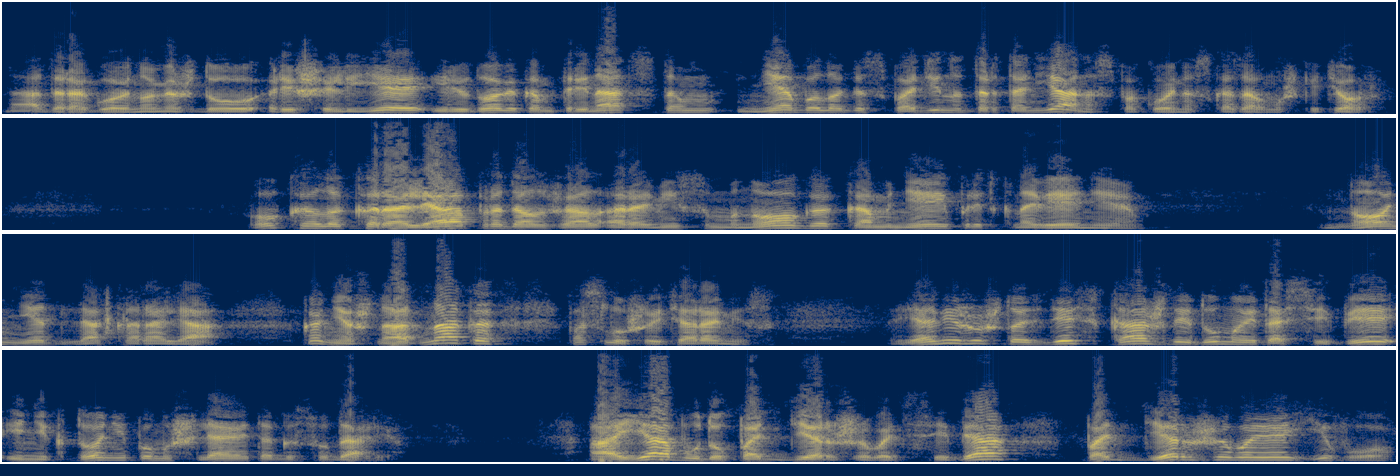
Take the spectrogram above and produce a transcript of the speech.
«Да, дорогой, но между Ришелье и Людовиком XIII не было господина Д'Артаньяна», — спокойно сказал мушкетер. «Около короля, — продолжал Арамис, — много камней преткновения, но не для короля. Конечно, однако, послушайте, Арамис, я вижу, что здесь каждый думает о себе, и никто не помышляет о государе. А я буду поддерживать себя, поддерживая его.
